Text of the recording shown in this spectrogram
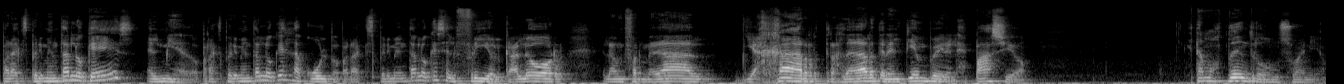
para experimentar lo que es el miedo, para experimentar lo que es la culpa, para experimentar lo que es el frío, el calor, la enfermedad, viajar, trasladarte en el tiempo y en el espacio. Estamos dentro de un sueño,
